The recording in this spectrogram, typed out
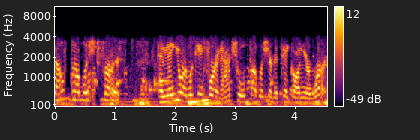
self-published first, and then you are looking for an actual publisher to take on your work,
